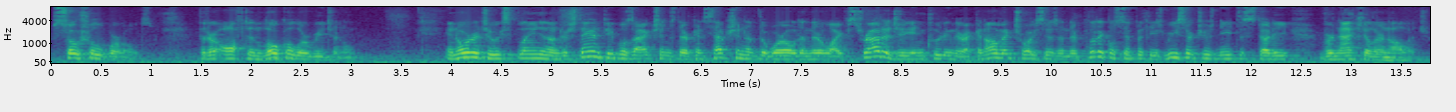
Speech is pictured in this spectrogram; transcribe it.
social worlds that are often local or regional. In order to explain and understand people's actions, their conception of the world, and their life strategy, including their economic choices and their political sympathies, researchers need to study vernacular knowledge.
